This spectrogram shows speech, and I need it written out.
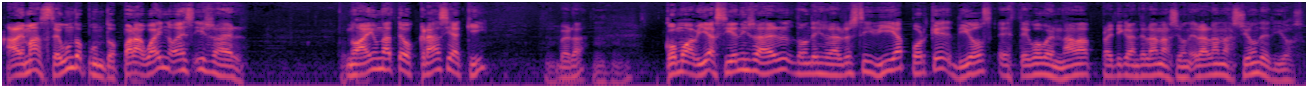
además, segundo punto, Paraguay no es Israel. No hay una teocracia aquí, ¿verdad? Como había así en Israel, donde Israel recibía porque Dios este, gobernaba prácticamente la nación, era la nación de Dios.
